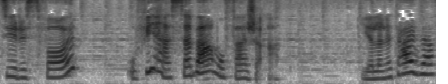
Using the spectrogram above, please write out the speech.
series 4 وفيها سبع مفاجآت. يلا نتعرف.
